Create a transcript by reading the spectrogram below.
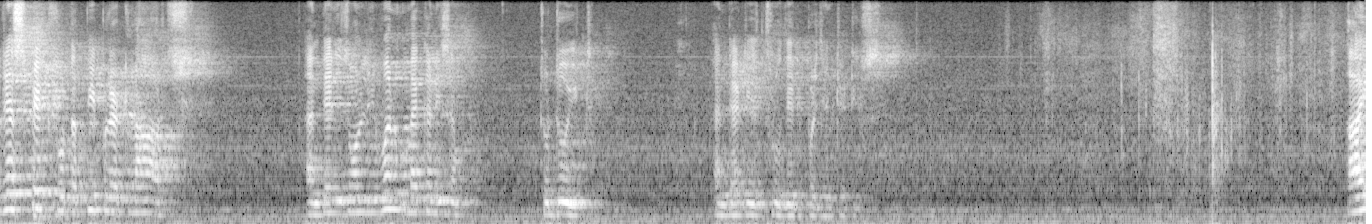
respect for the people at large, and there is only one mechanism to do it, and that is through the representatives. I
